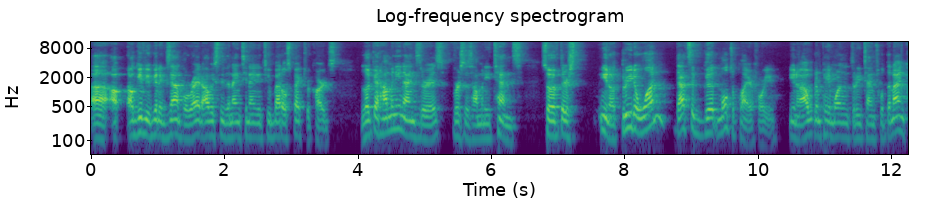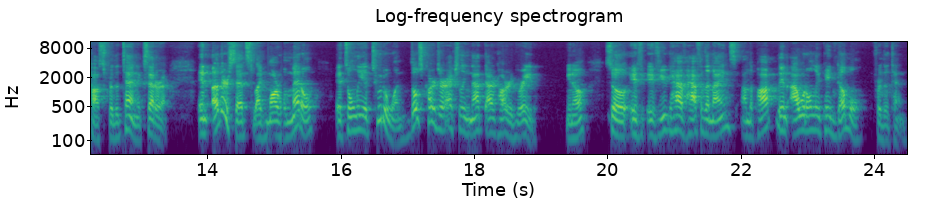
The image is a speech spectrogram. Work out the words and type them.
Uh, I'll, I'll give you a good example, right? Obviously, the 1992 Battle Spectra cards. Look at how many nines there is versus how many tens. So if there's you know three to one, that's a good multiplier for you. You know, I wouldn't pay more than three times what the nine costs for the ten, etc. In other sets like Marvel Metal, it's only a two to one. Those cards are actually not that hard to grade. You know, so if if you have half of the nines on the pop, then I would only pay double for the ten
